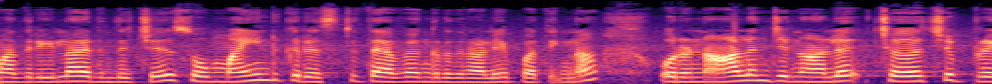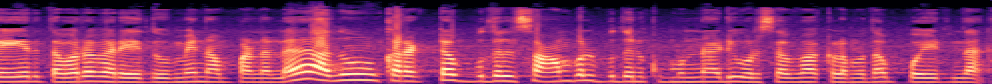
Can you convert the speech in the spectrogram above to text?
மாதிரிலாம் இருந்துச்சு. ஸோ மைண்டுக்கு ரெஸ்ட்டு தேவைங்கிறதுனாலே பார்த்தீங்கன்னா ஒரு நாலஞ்சு நாள் சர்ச்சு ப்ரேயர் தவிர வேறு எதுவுமே நான் பண்ணலை. அதுவும் கரெக்டாக புதல் சாம்பல் புதனுக்கு முன்னாடி ஒரு செவ்வாய்க்கிழமை தான் போயிருந்தேன்.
